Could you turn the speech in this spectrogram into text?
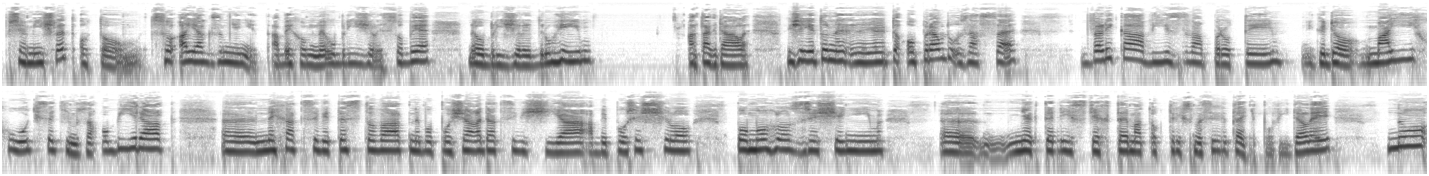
přemýšlet o tom, co a jak změnit, abychom neublížili sobě, neublížili druhým a tak dále. Takže je to, ne, je to opravdu zase veliká výzva pro ty, kdo mají chuť se tím zaobírat, eh, nechat si vytestovat nebo požádat si vyšší já, aby pořešilo, pomohlo s řešením některých z těch témat, o kterých jsme si teď povídali. No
